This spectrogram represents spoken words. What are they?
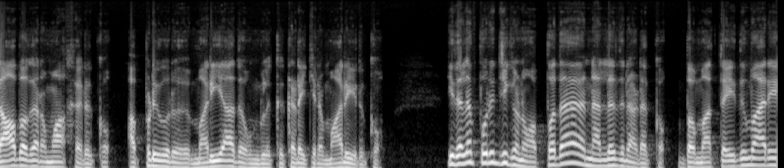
லாபகரமாக இருக்கும். அப்படி ஒரு மரியாதை உங்களுக்கு கிடைக்கிற மாதிரி இருக்கும். இதெல்லாம் புரிஞ்சுக்கணும். அப்போ தான் நல்லது நடக்கும். இப்போ மற்ற இது மாதிரி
